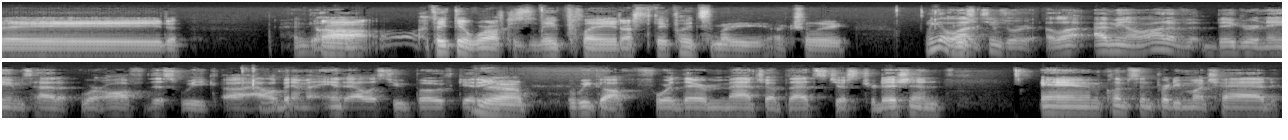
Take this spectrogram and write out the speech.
played. I think, Uh, I think they were off because they played. They played somebody actually. I think a lot of teams were a lot. I mean, a lot of bigger names had were off this week. Uh, Alabama and LSU both getting Yeah, a week off for their matchup. That's just tradition. And Clemson pretty much had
